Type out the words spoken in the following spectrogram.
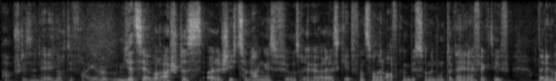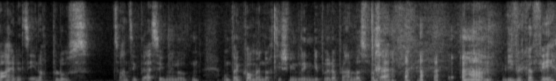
Abschließend hätte ich noch die Frage, mich hat sehr überrascht, dass eure Schicht so lang ist für unsere Hörer. Es geht von Sonnenaufgang bis Sonnenuntergang ja, ja. effektiv. Und dann in Wahrheit jetzt eh noch plus 20, 30 Minuten. Und dann kommen noch die schwindeligen Gebrüder planlos vorbei. ähm, wie viel Kaffee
